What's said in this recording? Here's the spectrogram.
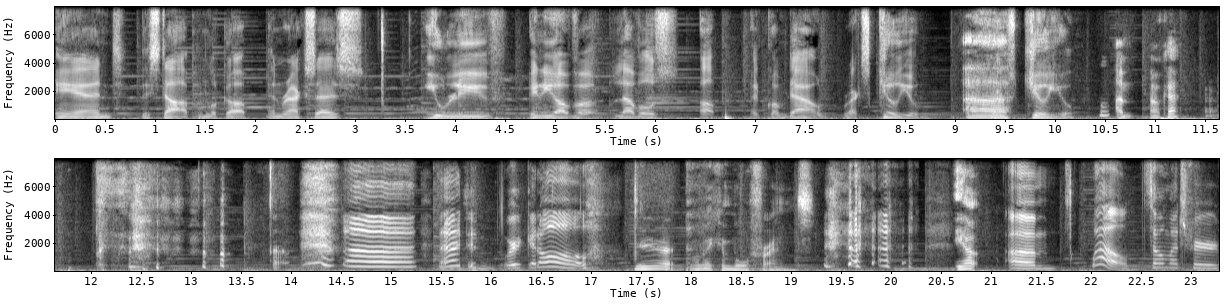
and they stop and look up. And Rax says, "You leave any other levels up and come down. Rex kill you. uh, Rex kill you." I'm okay. Uh, that didn't work at all. Yeah. We're making more friends. Yep. Um, well, so much for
